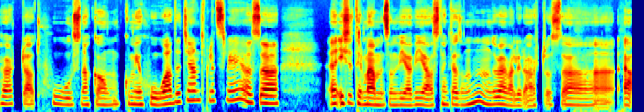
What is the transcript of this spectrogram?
hørte at hun snakka om hvor mye hun hadde tjent plutselig, og så eh, ikke til meg, men sånn via via. Så tenkte jeg sånn hm, det var veldig rart. Og så ja,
